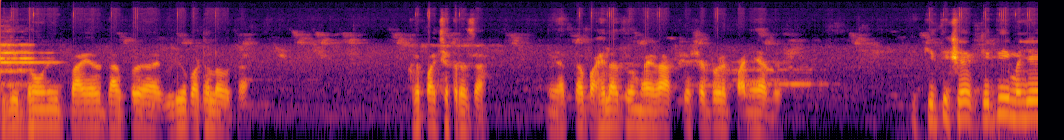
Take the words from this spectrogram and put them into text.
दिलीप भाऊनी पाय दाखव व्हिडिओ पाठवला होता. कृपाछत्राचा मी आत्ता पाहिला तो माझ्या अक्षरशः डोळ्यात पाणी आलं. किती क्ष किती म्हणजे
